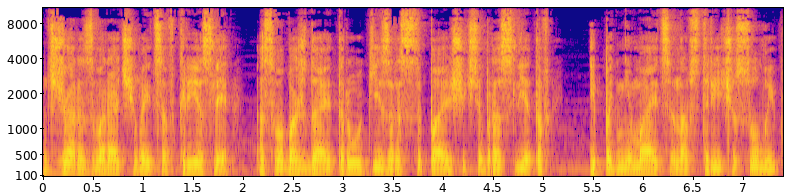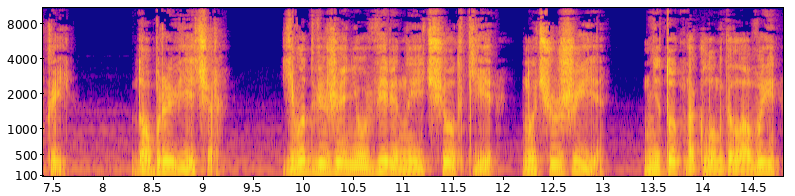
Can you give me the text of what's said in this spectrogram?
Джа разворачивается в кресле, освобождает руки из рассыпающихся браслетов и поднимается навстречу с улыбкой. «Добрый вечер». Его движения уверенные и четкие, но чужие. Не тот наклон головы,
